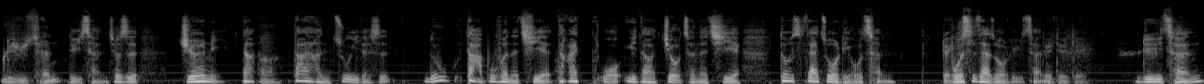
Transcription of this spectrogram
旅程，旅程就是 journey。那大家很注意的是，如大部分的企业，大概我遇到九成的企业都是在做流程，对，不是在做旅程。对对对，旅程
